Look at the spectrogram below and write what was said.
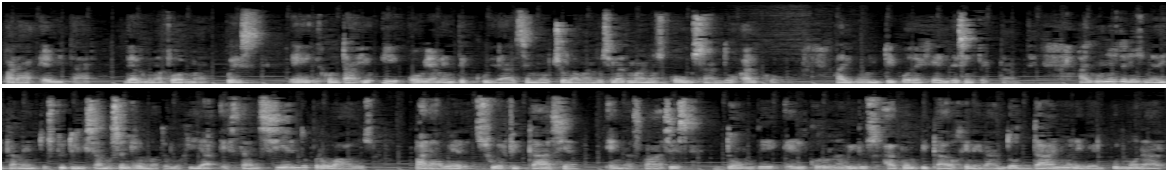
para evitar de alguna forma pues el contagio y obviamente cuidarse mucho lavándose las manos o usando algún tipo de gel desinfectante. Algunos de los medicamentos que utilizamos en reumatología están siendo probados para ver su eficacia en las fases donde el coronavirus ha complicado generando daño a nivel pulmonar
